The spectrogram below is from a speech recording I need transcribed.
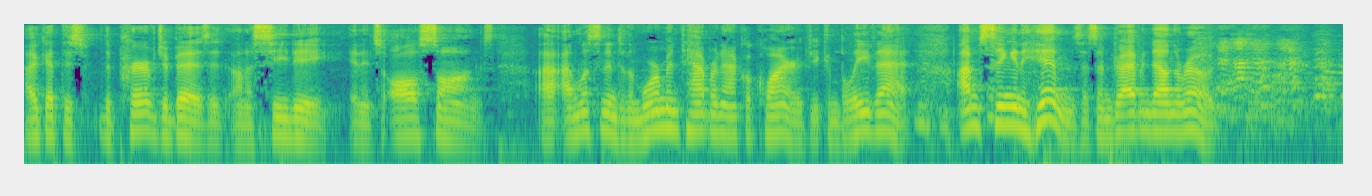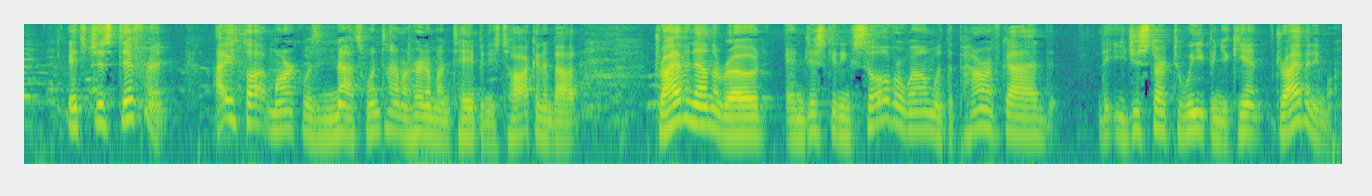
I've got this, the Prayer of Jabez on a CD, and it's all songs. Uh, I'm listening to the Mormon Tabernacle Choir, if you can believe that. I'm singing hymns as I'm driving down the road. It's just different. I thought Mark was nuts. One time I heard him on tape, and he's talking about driving down the road and just getting so overwhelmed with the power of God that you just start to weep and you can't drive anymore.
